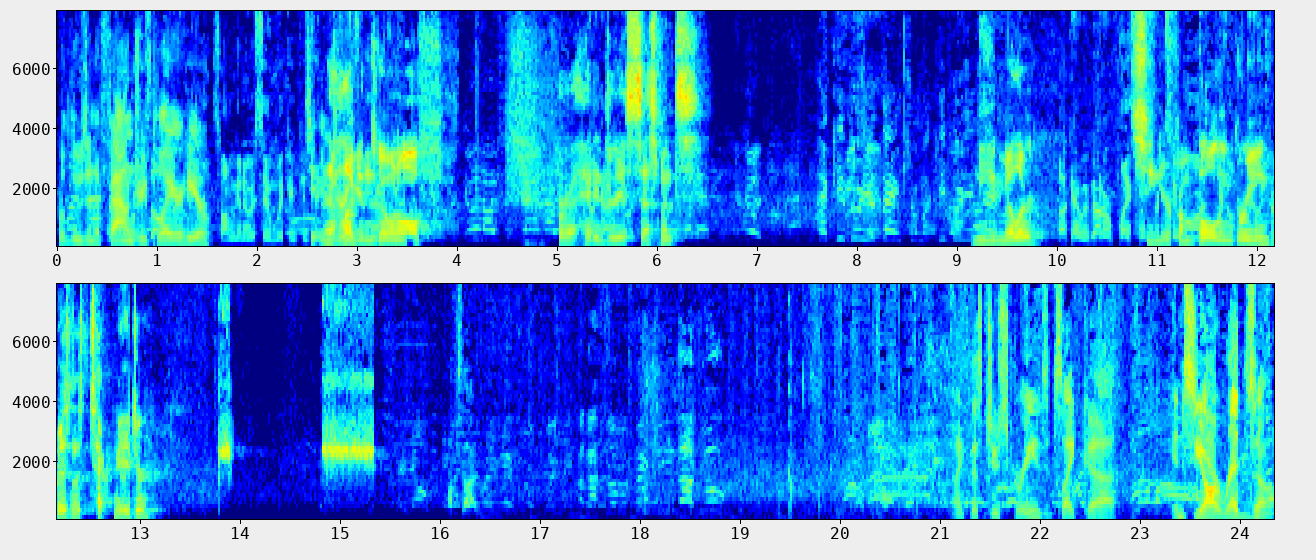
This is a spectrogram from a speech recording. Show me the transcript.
We're losing a Foundry player here. So I'm going to assume we can To continue. Yeah, Huggins going off for a head injury assessment. Niemiller, Okay, we've got a replacement for senior from. Bowling Green, business tech major. I like those two screens. It's like uh, NCR Red Zone.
